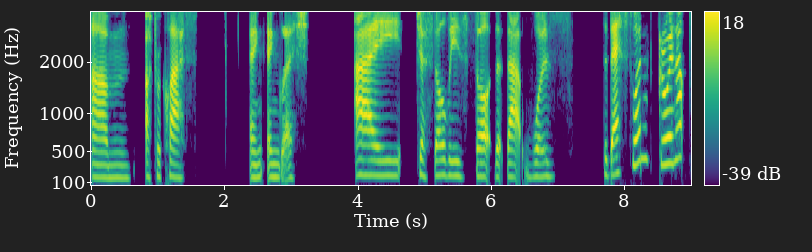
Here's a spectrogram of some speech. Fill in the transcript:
um, upper class en- English. I just always thought that that was the best one growing up.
